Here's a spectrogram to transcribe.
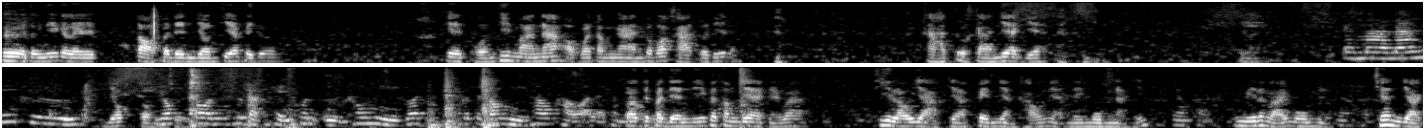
เออ ตรงนี้ก็เลยตอบประเด็นยอมเจี๊ยบไปด้วย เหตุผลที่มานะออกมาทำงานก็เพราะขาดตัวนี้แหละ ขาดตัวการแยกแยะ แต่มานะนี่คือยกตนยกสูงตนคือแบบเห็นคนอื่นเขามีก็ก็จะต้องมีเท่าเขาอะไรทำนองก็จะประเด็นนี้ก็ต้องแยกไงว่า ที่เราอยากจะเป็นอย่างเขาเนี่ย ในมุมไหนเจ้าค่ะมันมีตั้งหลายมุมเนี่ยเจ้าค่ะเช่นอยาก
